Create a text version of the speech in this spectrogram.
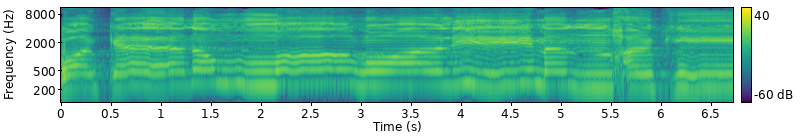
وكان الله عليما حكيما.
